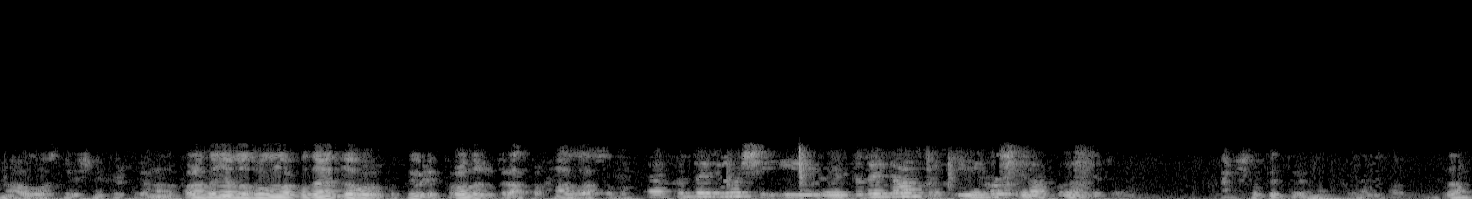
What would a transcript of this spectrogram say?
Одноголосно. Рішення підтримано. Про надання дозволу на укладання договору купівлі-продажу транспортного засобу. Е, Продають гроші і е, продають транспорт і гроші на рахунок дитини. Прошу підтримати. За,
